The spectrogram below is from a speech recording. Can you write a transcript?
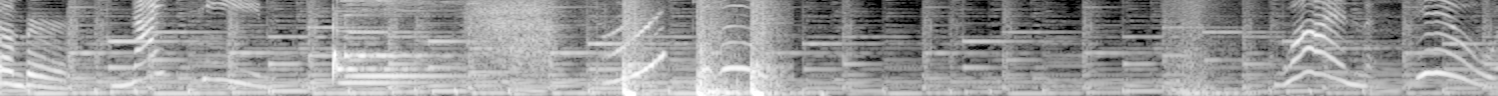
Number. Nineteen. One, two,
